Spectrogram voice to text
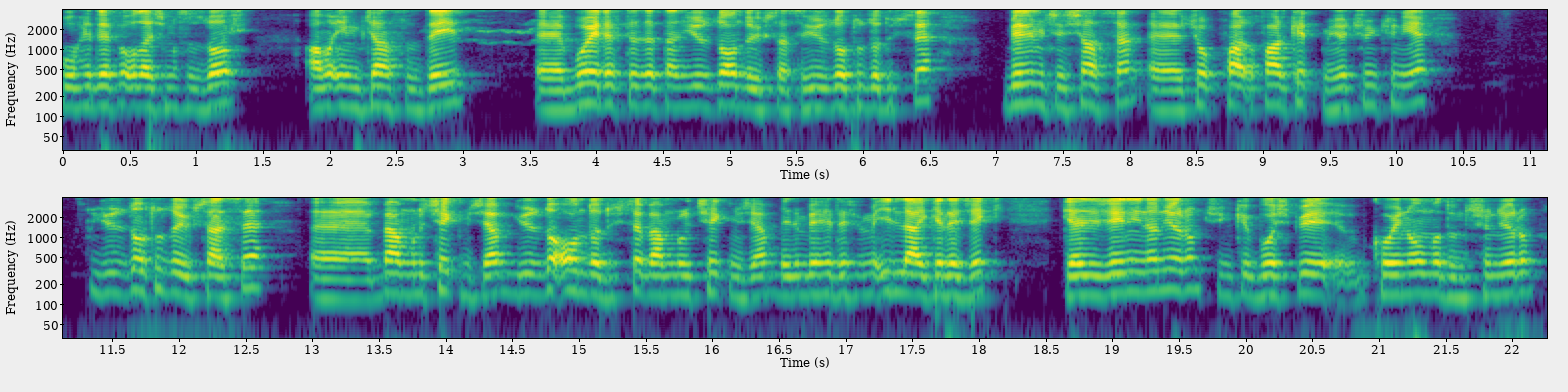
Bu hedefe ulaşması zor ama imkansız değil. E, bu hedefte zaten %10 da yükselse, %30 da düşse benim için şahsen çok far- fark etmiyor. Çünkü niye? %30 da yükselse ben bunu çekmeyeceğim. %10 da düşse ben bunu çekmeyeceğim. Benim bir hedefime illa gelecek. Geleceğine inanıyorum. Çünkü boş bir coin olmadığını düşünüyorum.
